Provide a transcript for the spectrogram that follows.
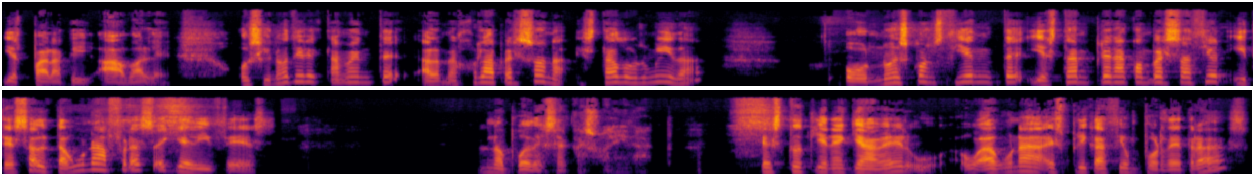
y es para ti. Ah, vale. O si no directamente, a lo mejor la persona está dormida o no es consciente y está en plena conversación y te salta una frase que dices, no puede ser casualidad. Esto tiene que haber alguna explicación por detrás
